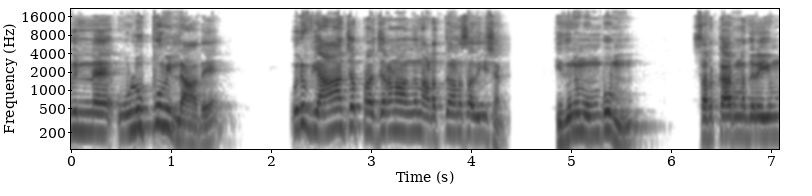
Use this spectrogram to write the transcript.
പിന്നെ ഉളുപ്പുമില്ലാതെ ഒരു വ്യാജ പ്രചരണം അങ്ങ് നടത്തുകയാണ് സതീശൻ. ഇതിനു മുമ്പും സർക്കാരിനെതിരെയും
